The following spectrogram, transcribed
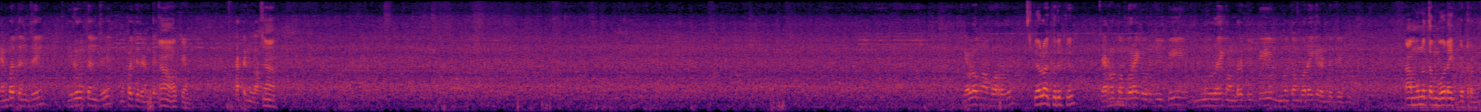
எண்பத்தஞ்சு இருபத்தஞ்சு முப்பத்தி ரெண்டு. ஆ ஓகே. கரெக்டுங்களா ஆ. எவ்வளோக்கு நான் போடுறது? எவ்வளோக்கு இருக்குது இரநூத்தம்பது ரூபாய்க்கு ஒரு ஜிபி முந்நூறுரூவாய்க்கு ஒன்றரை ஜிபி முந்நூற்றம்பது ரூபாய்க்கு ரெண்டு ஜிபி ஆ முந்நூற்றம்பது ரூபாய்க்கு போட்டுருங்க.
